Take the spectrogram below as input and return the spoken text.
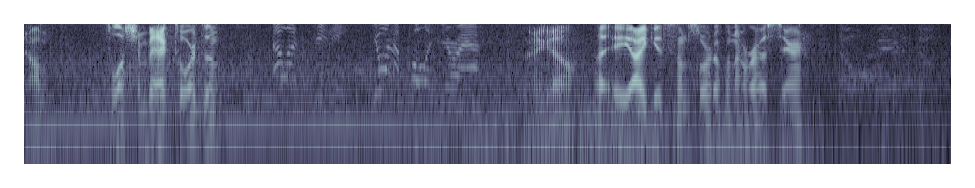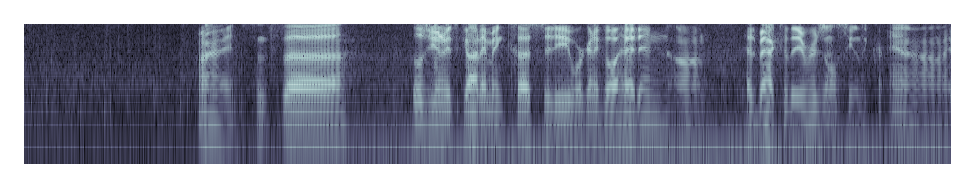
I'll flush him back towards him. LSPD, you want a bullet in your ass? There you go. Let AI get some sort of an arrest here. Alright, since uh, those units got him in custody, we're going to go ahead and um, head back to the original scene of the crime. Ah, I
